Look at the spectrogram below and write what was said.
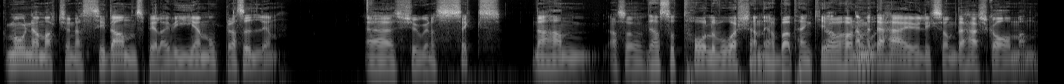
kommer ihåg den här matchen när Zidane spelade i VM mot Brasilien? Eh, 2006. När han, alltså, Det är alltså 12 år sedan. Jag bara tänker, jag har ja, nog... men det här är ju liksom, det här ska man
